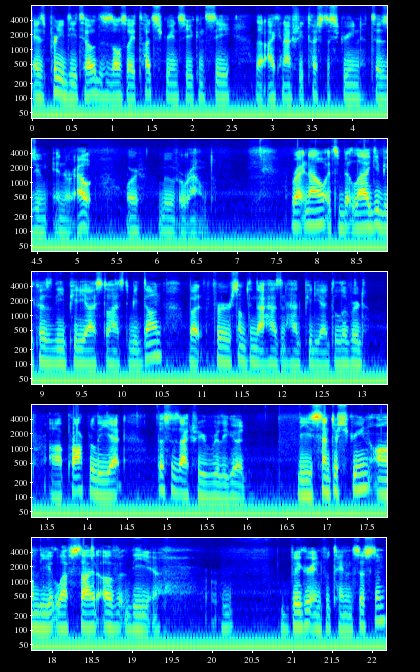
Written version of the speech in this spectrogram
is pretty detailed. This is also a touch screen so you can see that I can actually touch the screen to zoom in or out or move around. Right now it's a bit laggy because the PDI still has to be done but for something that hasn't had PDI delivered uh, properly yet this is actually really good. The center screen on the left side of the bigger infotainment system.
